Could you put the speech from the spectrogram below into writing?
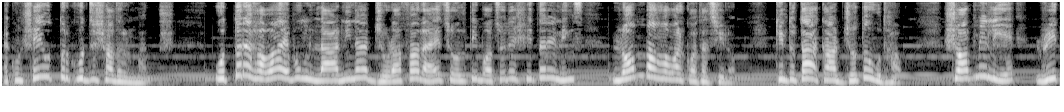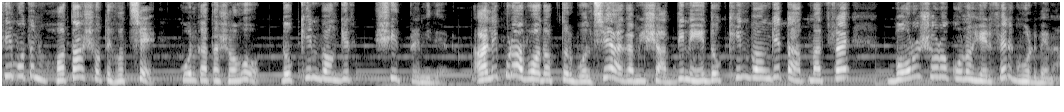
এখন সেই উত্তর খুঁজছে সাধারণ মানুষ। উত্তরে হাওয়া এবং লানিনার জোড়াফালায় চলতি বছরের শীতের ইনিংস লম্বা হওয়ার কথা ছিল, কিন্তু তা কার্যত উধাও। সব মিলিয়ে রীতিমতন হতাশ হতে হচ্ছে কলকাতা সহ দক্ষিণবঙ্গের শীতপ্রেমীদের। আলিপুর আবহাওয়া দপ্তর বলছে, আগামী সাত দিনে দক্ষিণবঙ্গে তাপমাত্রায় বড়সড় কোনো হেরফের ঘটবে না।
